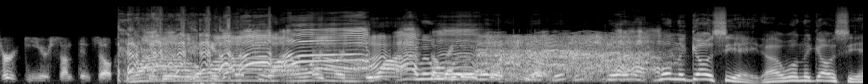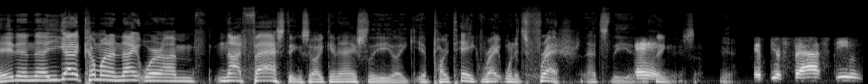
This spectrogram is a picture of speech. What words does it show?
turkey or something. So, is that what you want? Or- or you want I- I- the we'll- regular tortilla? we'll, we'll negotiate. Uh, we'll negotiate, and uh, you got to come on a night where I'm not fasting, so I can actually like partake right when it's fresh. That's the uh, Hey. thing. So, yeah. If you're fasting,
